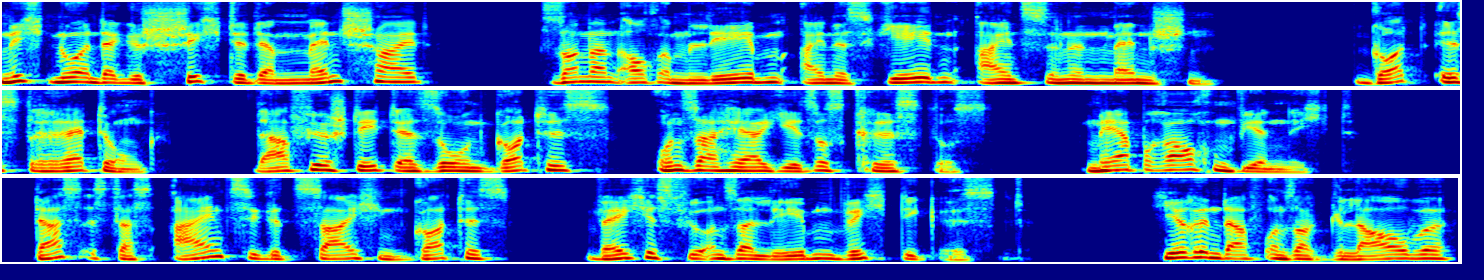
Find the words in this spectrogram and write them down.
Nicht nur in der Geschichte der Menschheit, sondern auch im Leben eines jeden einzelnen Menschen. Gott ist Rettung. Dafür steht der Sohn Gottes, unser Herr Jesus Christus. Mehr brauchen wir nicht. Das ist das einzige Zeichen Gottes, welches für unser Leben wichtig ist. Hierin darf unser Glaube,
